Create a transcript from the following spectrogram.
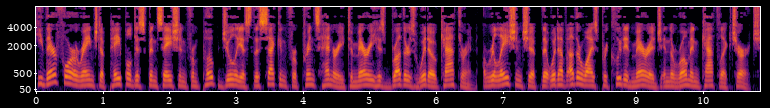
He therefore arranged a papal dispensation from Pope Julius II for Prince Henry to marry his brother's widow Catherine, a relationship that would have otherwise precluded marriage in the Roman Catholic Church.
